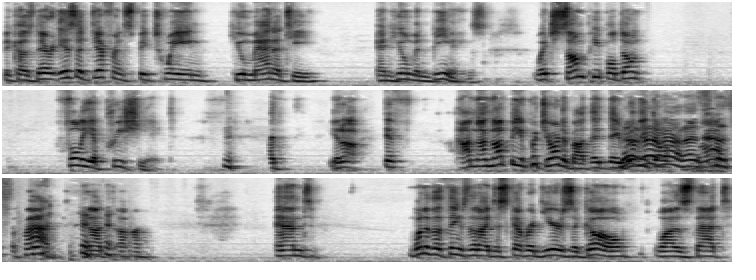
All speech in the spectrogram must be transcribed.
because there is a difference between humanity and human beings, which some people don't fully appreciate. you know, if I'm, I'm, not being pejorative about it, they No, really no, don't no, that's- that's- the fact uh, and one of the things that I discovered years ago was that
